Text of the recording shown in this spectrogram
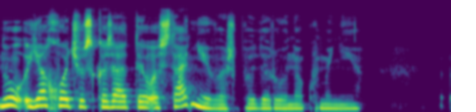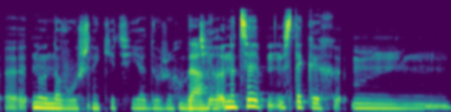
Ну, я хочу сказати останній ваш подарунок мені. Е, Ну, навушники ці я дуже Да. хотіла. Ну, це з таких м,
